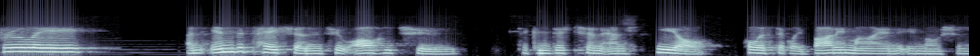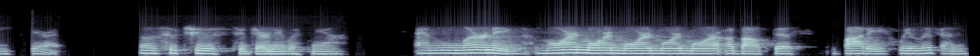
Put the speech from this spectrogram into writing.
truly an invitation to all who choose to condition and heal holistically body, mind, emotion, spirit. Those who choose to journey with Nia and learning more and more and more and more and more about this body we live in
